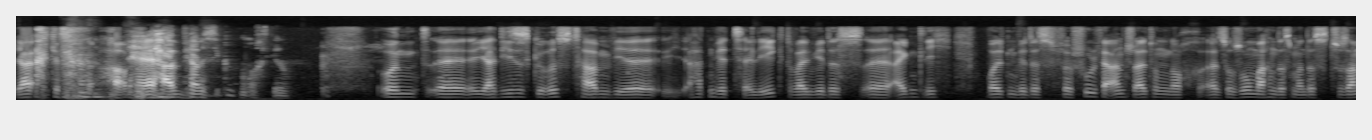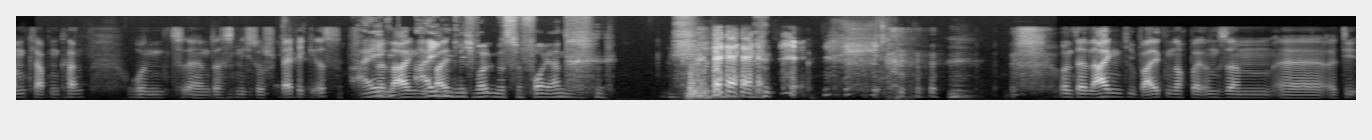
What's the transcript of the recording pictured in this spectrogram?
Ja, genau. haben. Ja, haben wir haben es gemacht, genau. Und äh, ja, dieses Gerüst haben wir, hatten wir zerlegt, weil wir das äh, eigentlich wollten wir das für Schulveranstaltungen noch also so machen, dass man das zusammenklappen kann und äh, dass es nicht so sperrig ist. Eig eigentlich wollten wir es verfeuern. und da lagen die Balken noch bei unserem, äh, die,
